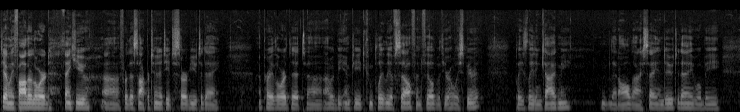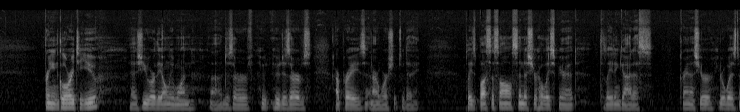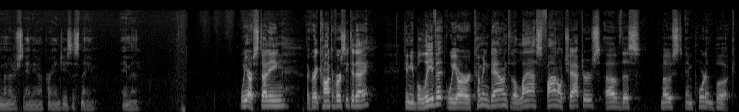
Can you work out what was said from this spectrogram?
Dear Heavenly Father, Lord, thank you uh, for this opportunity to serve you today. I pray, Lord, that uh, I would be emptied completely of self and filled with your Holy Spirit. Please lead and guide me, that all that I say and do today will be bringing glory to you, as you are the only one uh, deserve, who, who deserves our praise and our worship today. Please bless us all. Send us your Holy Spirit to lead and guide us. Grant us your, your wisdom and understanding, I pray. In Jesus' name, amen. We are studying the great controversy today. Can you believe it? We are coming down to the last final chapters of this most important book.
